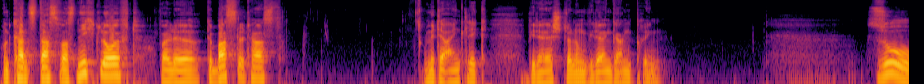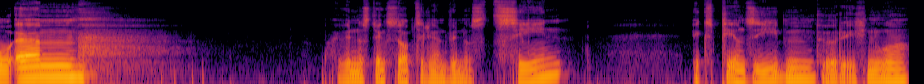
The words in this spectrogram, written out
Und kannst das, was nicht läuft, weil du gebastelt hast, mit der Einklick-Wiederherstellung wieder in Gang bringen. So, ähm, Windows denkst du hauptsächlich an Windows 10. XP und 7 würde ich nur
